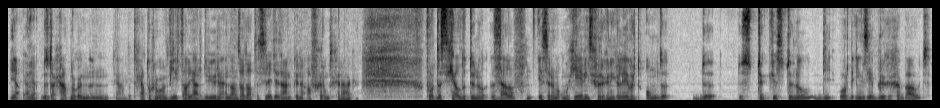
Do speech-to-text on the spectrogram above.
ja, ja. dus dat gaat, nog een, een, ja, dat gaat toch nog een viertal jaar duren. En dan zou dat stilletjes aan kunnen afgerond geraken. Voor de Scheldetunnel zelf is er een omgevingsvergunning geleverd om de, de, de stukjes tunnel, die worden in Zeebrugge gebouwd.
